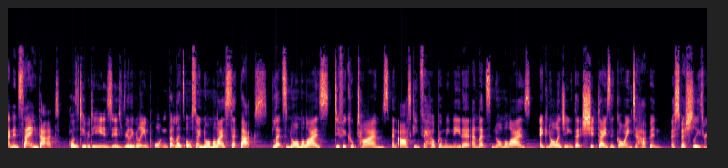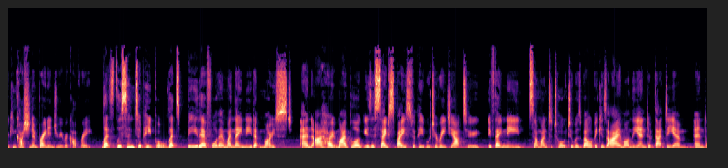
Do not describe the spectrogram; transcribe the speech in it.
And in saying that, positivity is, is really, really important, but let's also normalize setbacks. Let's normalize difficult times and asking for help when we need it. And let's normalize acknowledging that shit days are going to happen, especially through concussion and brain injury recovery. Let's listen to people. Let's be there for them when they need it most. And I hope my blog is a safe space for people to reach out to if they need someone to talk to as well, because I am on the end of that DM and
